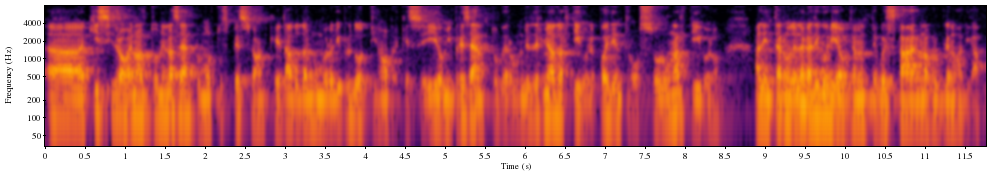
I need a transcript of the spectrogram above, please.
eh, chi si trova in alto nella SERP molto spesso è anche dato dal numero di prodotti, no? perché se io mi presento per un determinato articolo e poi dentro ho solo un articolo all'interno della categoria, ovviamente questa è una problematica.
